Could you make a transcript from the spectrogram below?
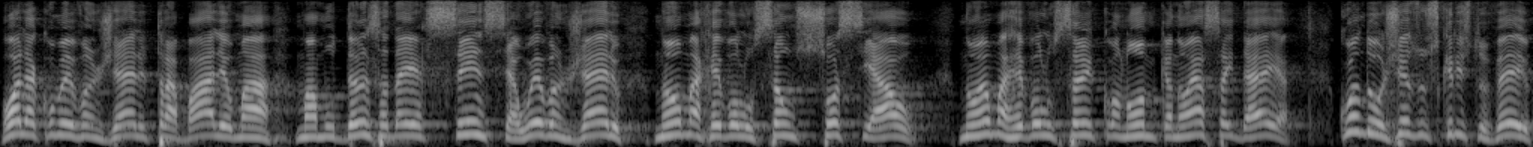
Olha como o Evangelho trabalha uma, uma mudança da essência. O Evangelho não é uma revolução social, não é uma revolução econômica, não é essa a ideia. Quando Jesus Cristo veio,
